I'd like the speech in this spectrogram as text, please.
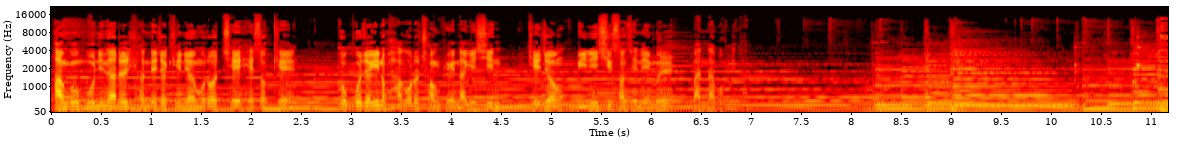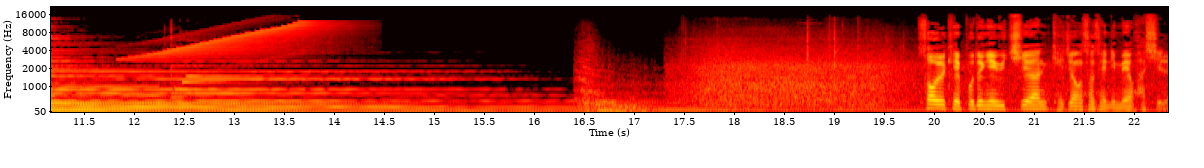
한국 문인화를 현대적 개념으로 재해석해 독보적인 화고로 정평에 나 계신 개정 민희식 선생님을 만나봅니다. 서울 개포동에 위치한 개정 선생님의 화실.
